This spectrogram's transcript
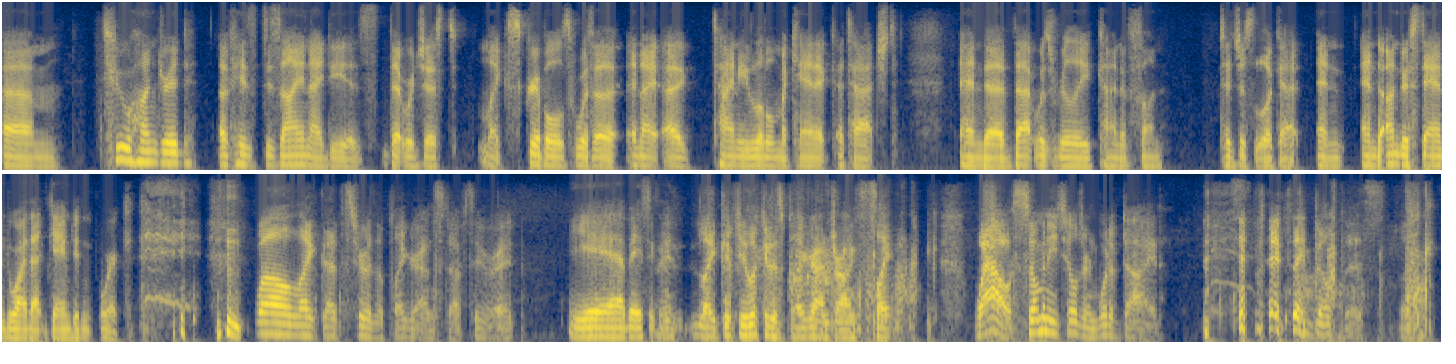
um, 200 of his design ideas that were just like scribbles with a an, a, a tiny little mechanic attached, and uh, that was really kind of fun to just look at and and understand why that game didn't work. Well, like that's true of the playground stuff too, right? Yeah, basically. mean, like if you look at his playground drawings, it's like, like wow, so many children would have died if they built this. Like,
